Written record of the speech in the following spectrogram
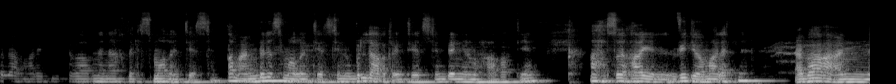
السلام عليكم شباب. بدنا ناخذ ال small intestine طبعا بال small intestine وبال large intestine بين المحاضرتين. راح يصير هاي الفيديو مالتنا عبارة عن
